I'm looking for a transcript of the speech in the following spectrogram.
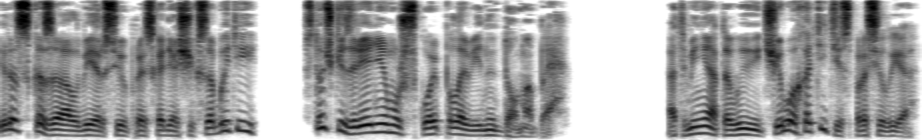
И рассказал версию происходящих событий с точки зрения мужской половины дома Б. «От меня-то вы чего хотите?» — спросил я.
